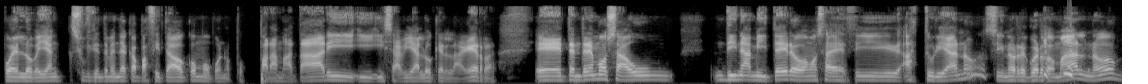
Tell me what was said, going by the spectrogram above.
pues lo veían suficientemente capacitado como, bueno, pues para matar y, sabía lo que era la guerra. Eh, tendremos a un dinamitero, vamos a decir, asturiano, si no recuerdo mal, ¿no?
